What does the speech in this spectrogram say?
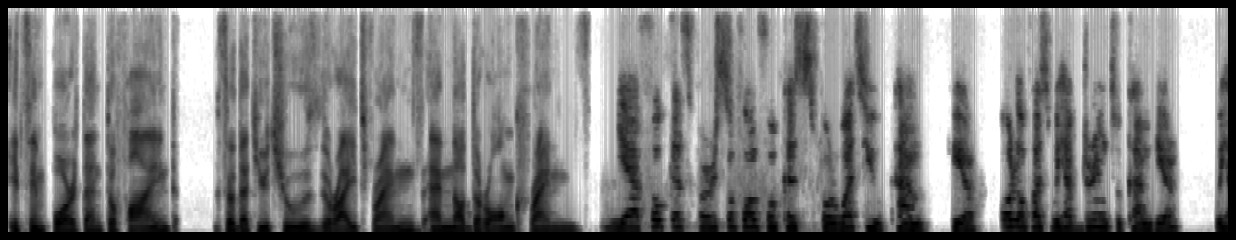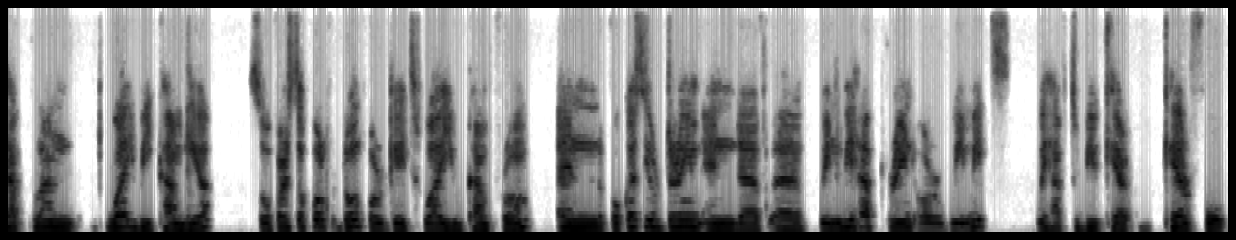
it's important to find so that you choose the right friends and not the wrong friends? Yeah, focus first of all, focus for what you come here. All of us, we have dreamed to come here. We have planned why we come here. So first of all, don't forget why you come from and focus your dream. And uh, uh, when we have friend or we meet, we have to be care- careful.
